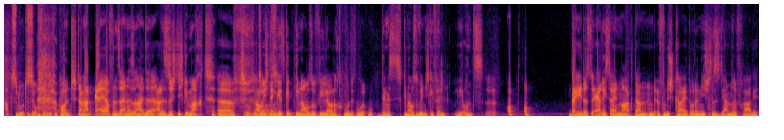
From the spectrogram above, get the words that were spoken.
Absolut ist ja auch völlig okay. Und dann hat er ja von seiner Seite alles richtig gemacht. Äh, sieht's aber ich aus. denke, es gibt genauso viele, auch wo, wo, denen es genauso wenig gefällt wie uns. Äh, ob, ob da jeder so ehrlich sein mag, dann in der Öffentlichkeit oder nicht, das ist die andere Frage.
